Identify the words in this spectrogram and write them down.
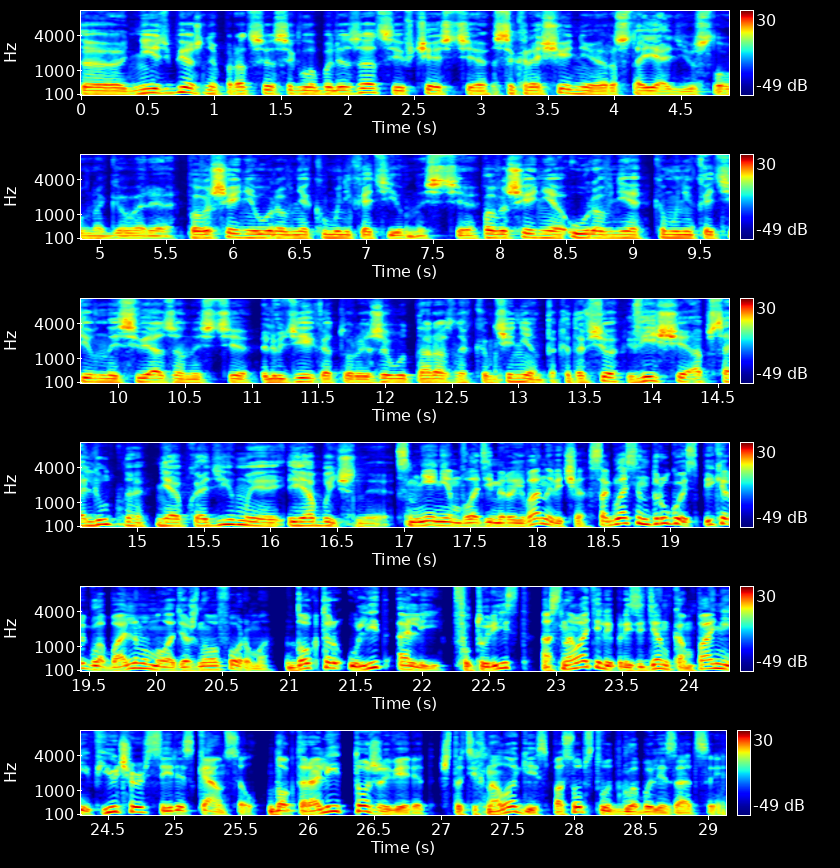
э, неизбежны процессы глобализации в части сокращения расстояний, условно говоря, повышения уровня коммуникативности, повышения уровня коммуникативной связанности людей, которые живут на разных континентах. Это все вещи абсолютно необходимые и обычные. С мнением Владимира Ивановича согласен другой спикер глобального молодежного форума, доктор Улит Али, футурист, основатель и президент компании Future Cities Council. Доктор Али тоже верит, что технологии способствуют глобализации.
